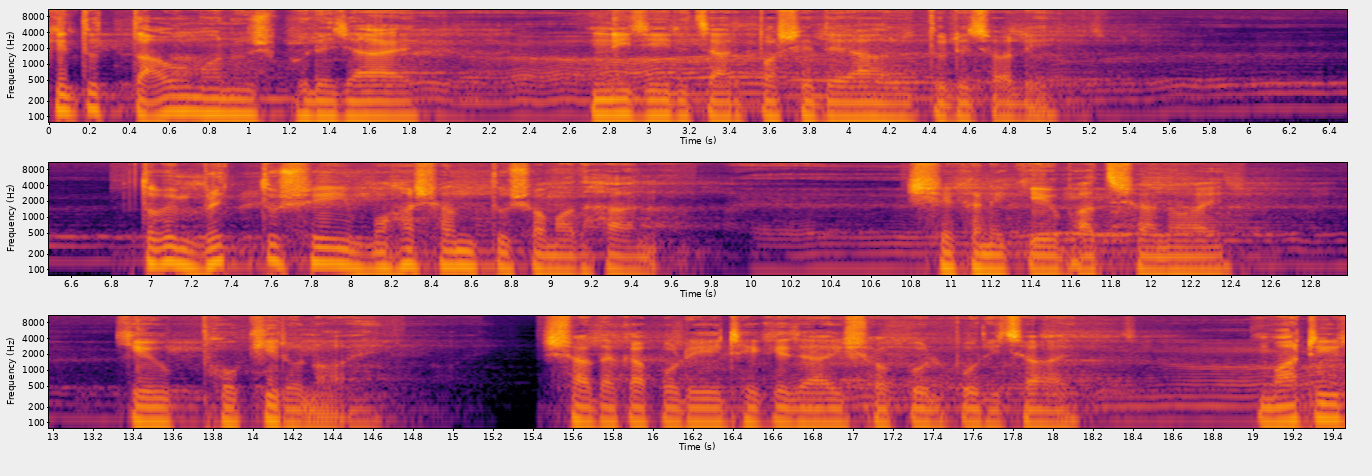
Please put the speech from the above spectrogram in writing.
কিন্তু তাও মানুষ ভুলে যায়, নিজের চারপাশে দেয়াল তুলে চলে। তবে মৃত্যু সেই মহাশান্ত সমাধান। সেখানে কেউ বাদশা নয়, কেউ ফকিরও নয়। সাদা কাপড়ে ঢেকে যায় সকল পরিচয়, মাটির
